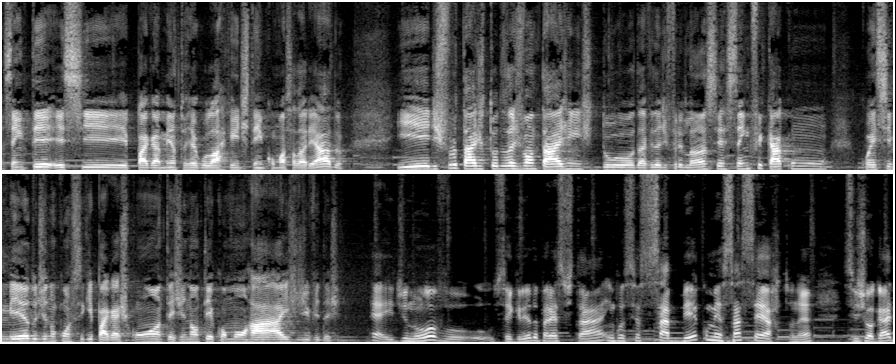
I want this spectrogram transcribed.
sem ter esse pagamento regular que a gente tem como assalariado e desfrutar de todas as vantagens do, da vida de freelancer sem ficar com, com esse medo de não conseguir pagar as contas, de não ter como honrar as dívidas. É, e de novo, o segredo parece estar em você saber começar certo, né? Se jogar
